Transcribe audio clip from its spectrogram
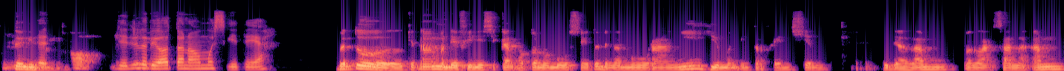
Jadi, oh. jadi lebih otonomus gitu ya? Betul, kita mendefinisikan otonomusnya itu dengan mengurangi human intervention di dalam pelaksanaan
